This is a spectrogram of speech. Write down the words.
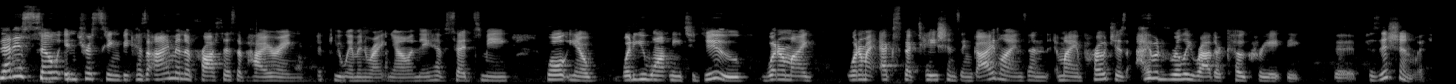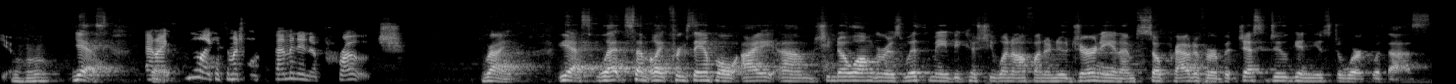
That is so interesting because I'm in the process of hiring a few women right now, and they have said to me, "Well, you know, what do you want me to do? What are my what are my expectations and guidelines?" And my approach is, I would really rather co-create the the position with you, hmm Yes. and right. I feel like it's a much more feminine approach. Right. Yes. Let some like for example, I um, she no longer is with me because she went off on a new journey, and I'm so proud of her. But Jess Dugan used to work with us.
